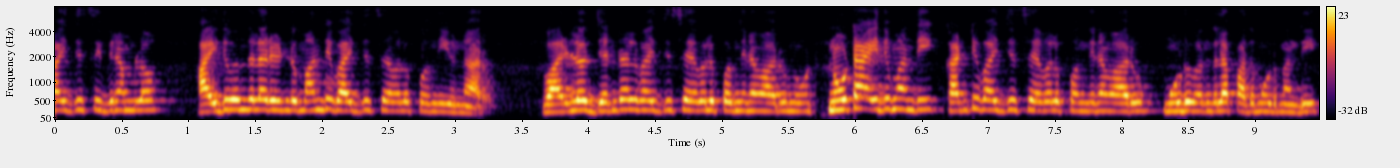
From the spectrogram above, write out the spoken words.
వైద్య శిబిరంలో ఐదు వందల రెండు మంది వైద్య సేవలు పొంది ఉన్నారు. వారిలో జనరల్ వైద్య సేవలు పొందిన వారు నూ- నూట ఐదు మంది కంటి వైద్య సేవలు పొందిన వారు మూడు వందల పదమూడు మంది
